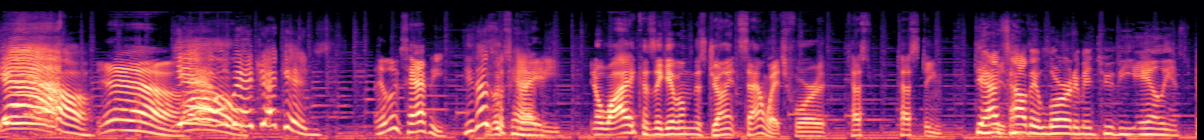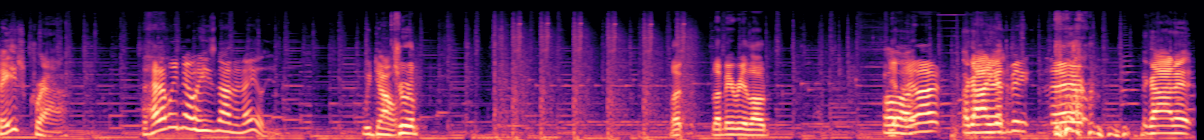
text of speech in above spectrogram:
Yeah. Yeah. Yeah. Oh. Old man Jenkins. He looks happy. He does He look looks great. happy. You know why? Because they give him this giant sandwich for test testing. That's reason. how they lured him into the alien spacecraft. So how do we know he's not an alien? We don't. Shoot him. Let let me reload. Hold on. I I got you it. got the big there. I got it.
